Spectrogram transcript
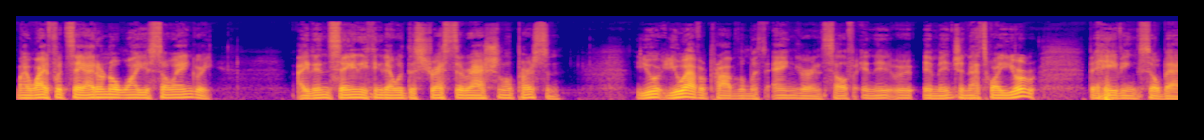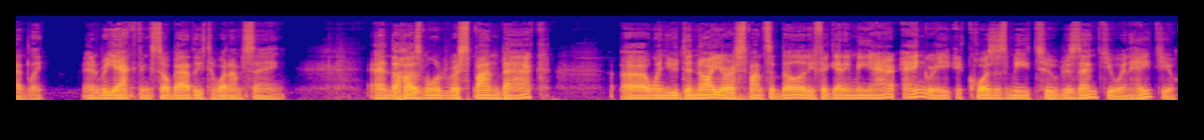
My wife would say, I don't know why you're so angry. I didn't say anything that would distress the rational person. You you have a problem with anger and self image, and that's why you're behaving so badly and reacting so badly to what I'm saying. And the husband would respond back, uh, when you deny your responsibility for getting me a- angry, it causes me to resent you and hate you,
